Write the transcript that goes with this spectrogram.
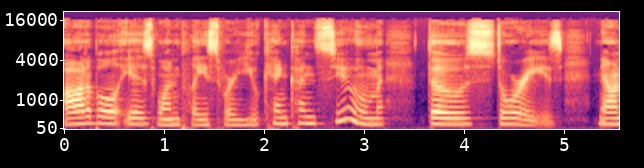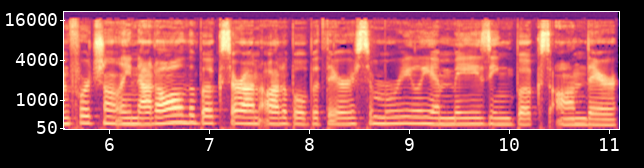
Audible is one place where you can consume those stories. Now, unfortunately, not all the books are on Audible, but there are some really amazing books on there.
